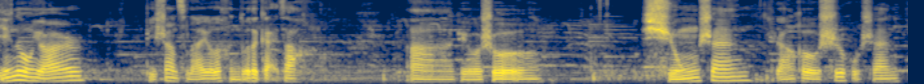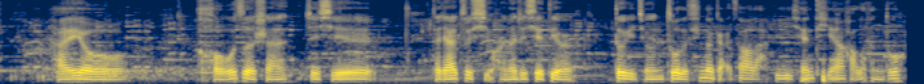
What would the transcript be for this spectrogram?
北京动物园比上次来有了很多的改造啊，比如说熊山，然后狮虎山，还有猴子山，这些大家最喜欢的这些地儿都已经做了新的改造了，比以前体验好了很多。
